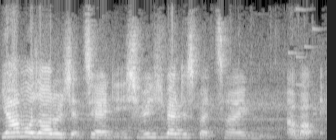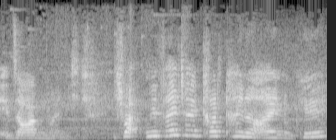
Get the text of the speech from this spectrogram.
Ja, Modado, ich erzähle. Ich, ich werde es bald zeigen. Aber äh, sagen meine ich. ich mir fällt halt gerade keiner ein, okay?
